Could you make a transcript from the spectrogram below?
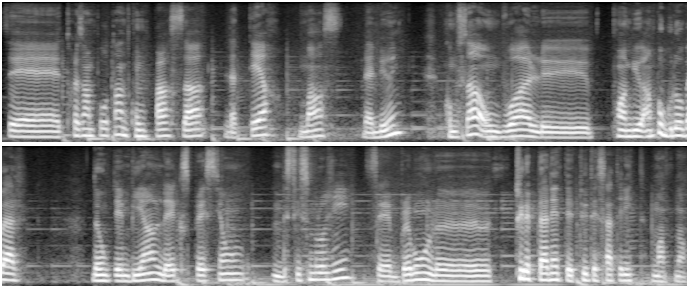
C'est très important qu'on compare ça, la Terre, Mars, la Lune. Comme ça, on voit le point de vue un peu global. Donc j'aime bien l'expression de sismologie. C'est vraiment toutes les planètes et tous les satellites maintenant.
